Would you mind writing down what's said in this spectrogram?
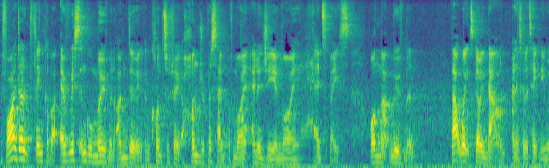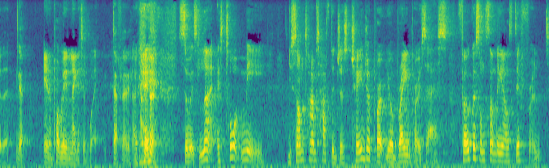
If I don't think about every single movement I'm doing and concentrate 100% of my energy and my headspace on that movement, that weight's going down and it's going to take me with it Yeah, in a probably a negative way. definitely. Okay, so it's le- it's taught me you sometimes have to just change your pro- your brain process, focus on something else different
